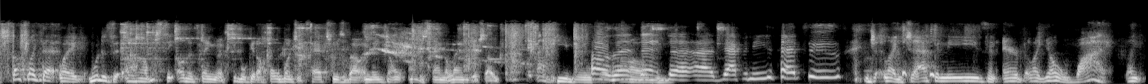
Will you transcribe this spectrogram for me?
stuff like that, like what is it? Uh, what's the other thing that people get a whole bunch of tattoos about and they don't understand the language? Like Hebrew. Oh, the um, the, the uh, Japanese tattoos. J- like Japanese and Arabic. Like yo, why? Like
